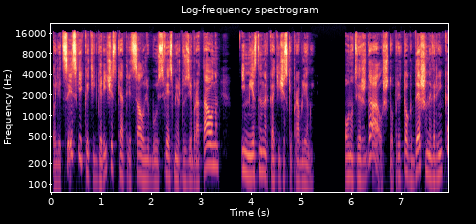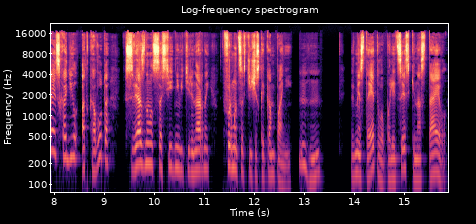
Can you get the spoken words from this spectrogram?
полицейский категорически отрицал любую связь между Зебратауном и местной наркотической проблемой. Он утверждал, что приток Дэша наверняка исходил от кого-то, связанного с соседней ветеринарной фармацевтической компанией. Угу. Вместо этого полицейский настаивал,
